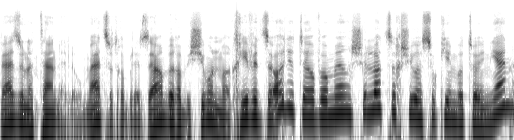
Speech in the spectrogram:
ואז הוא נתן לה. לעומת זאת, רבי אלעזר ברבי שמעון מרחיב את זה עוד יותר ואומר שלא צריך שיהיו עסוקים באותו עניין,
